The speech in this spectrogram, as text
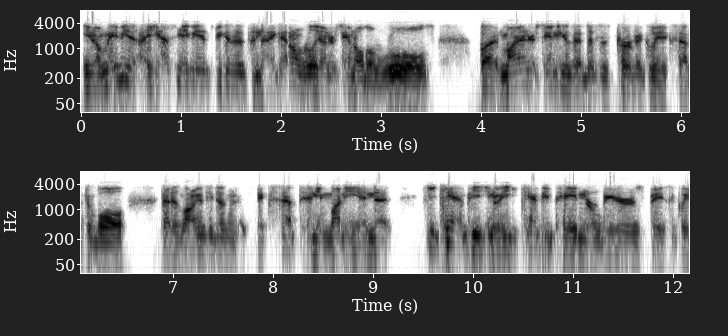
you know maybe I guess maybe it's because it's an I don't really understand all the rules, but my understanding is that this is perfectly acceptable. That as long as he doesn't accept any money and that he can't be you know he can't be paid in arrears basically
